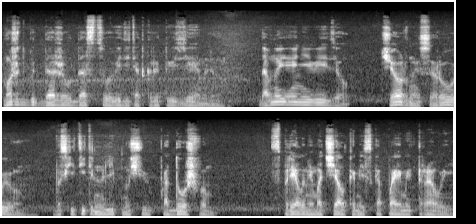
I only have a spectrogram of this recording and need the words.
Может быть, даже удастся увидеть открытую землю. Давно я ее не видел. Черную, сырую, восхитительно липнущую подошвам, с прелыми мочалками ископаемой травы,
